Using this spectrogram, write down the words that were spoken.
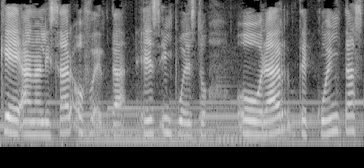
que analizar oferta es impuesto orar de cuentas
